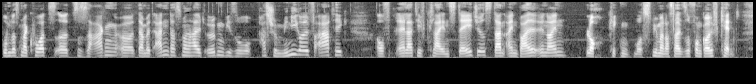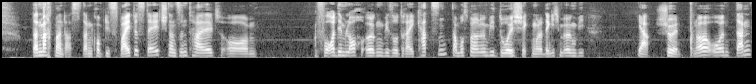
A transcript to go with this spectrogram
um das mal kurz äh, zu sagen, äh, damit an, dass man halt irgendwie so fast schon Minigolfartig auf relativ kleinen Stages dann einen Ball in ein Loch kicken muss, wie man das halt so von Golf kennt. Dann macht man das. Dann kommt die zweite Stage, dann sind halt ähm, vor dem Loch irgendwie so drei Katzen, da muss man dann irgendwie durchschicken. Oder denke ich mir irgendwie, ja, schön. Ne? Und dann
